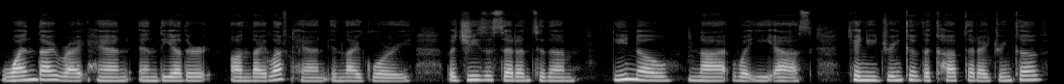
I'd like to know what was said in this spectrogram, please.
one thy right hand and the other on thy left hand in thy glory. But Jesus said unto them, Ye know not what ye ask. Can ye drink of the cup that I drink of,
